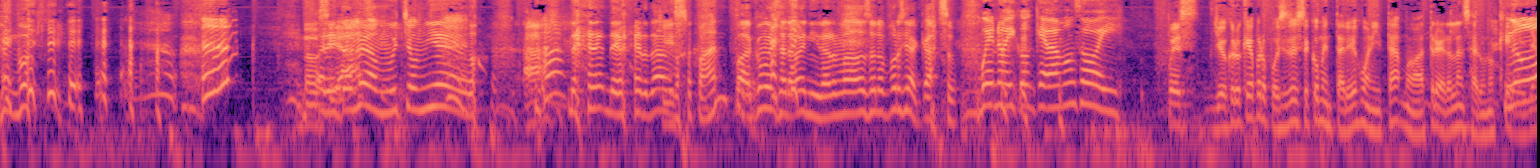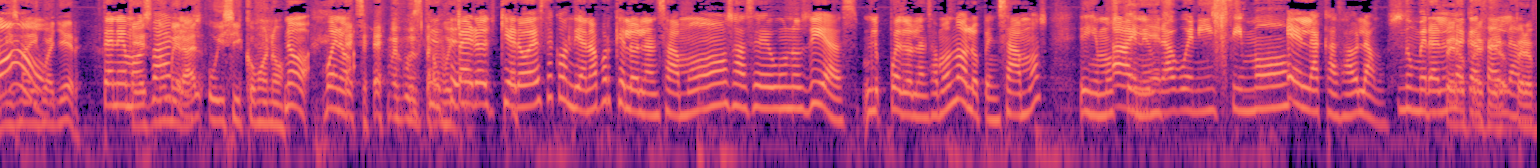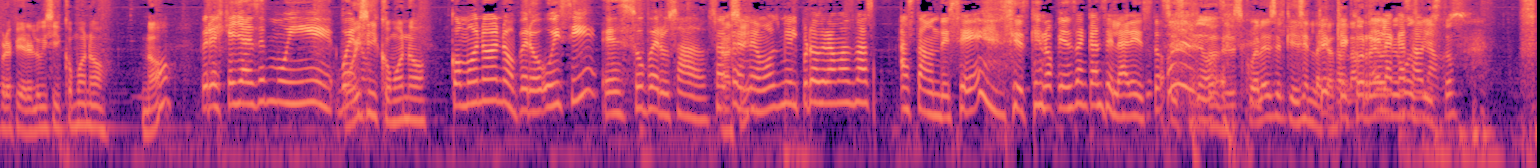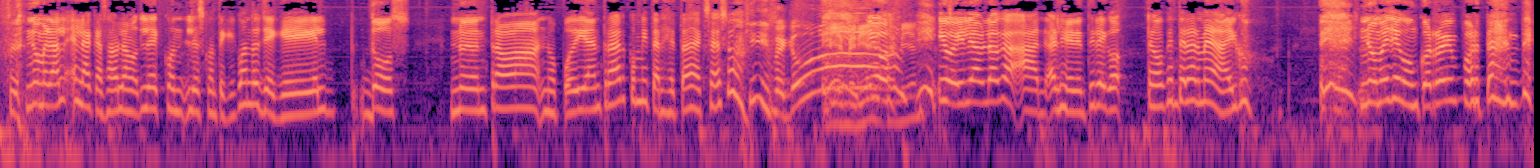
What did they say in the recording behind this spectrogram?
No Ahorita me da mucho miedo. Ah. De, de verdad. Qué va- espanto. Va a comenzar a venir armado solo por si acaso. Bueno, ¿y con qué vamos hoy? Pues yo creo que a propósito de este comentario de Juanita, me voy a atrever a lanzar uno que No. ella misma dijo ayer. Tenemos que es varios. numeral, uy, sí, cómo no. No, bueno. Ese me gusta mucho. Pero quiero este con Diana porque lo lanzamos hace unos días. Pues lo lanzamos, no, lo pensamos. Dijimos Ay, tenemos- era buenísimo. En la casa hablamos. Numeral en pero, la casa prefiero, hablando. pero prefiero el uy, sí, cómo no. ¿No? Pero es que ya ese es muy... Bueno, uy, sí, cómo no. ¿Cómo no? No, pero uy, sí, es súper usado. O sea, ¿Ah, sí? tenemos mil programas más hasta donde sé, si es que no piensan cancelar esto. Sí, no. Entonces, ¿cuál es el que dice en la ¿Qué, casa? qué correo En la no casa hemos visto? Numeral, en la casa hablamos. Le con- les conté que cuando llegué el 2, no entraba, no podía entrar con mi tarjeta de acceso. Y fue como... Y ¿está voy, y voy y le hablo a- a- al gerente y le digo, tengo que enterarme de algo. No me llegó un correo importante.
